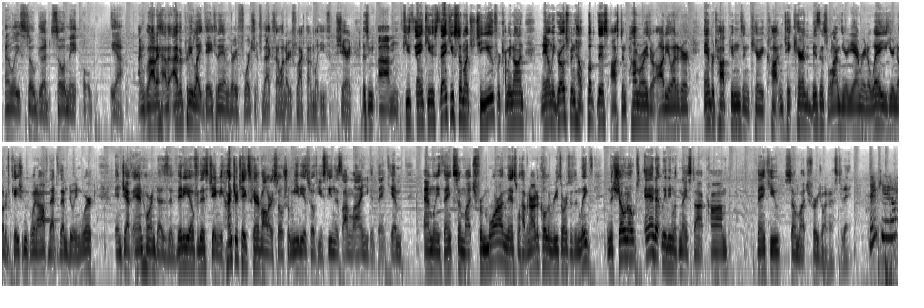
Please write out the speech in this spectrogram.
Emily, so good. So amazing. Oh, yeah. I'm glad I have it. I have a pretty light day today. I'm very fortunate for that because I want to reflect on what you've shared. Listen, um, a few thank yous. Thank you so much to you for coming on. Naomi Grossman helped book this. Austin Pomeroy is our audio editor. Amber Hopkins and Carrie Cotton take care of the business while I'm here yammering away. You hear notifications going off. That's them doing work. And Jeff Anhorn does the video for this. Jamie Hunter takes care of all our social media. So if you've seen this online, you can thank him. Emily, thanks so much. For more on this, we'll have an article and resources and links in the show notes and at leadingwithnice.com thank you so much for joining us today. Thank you.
